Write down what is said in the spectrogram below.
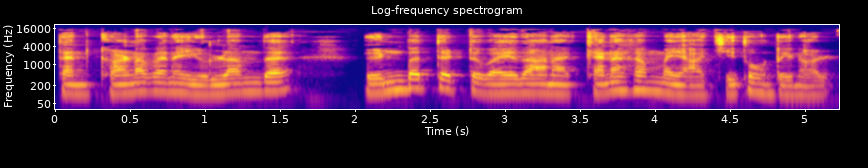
தன் கணவனை இழந்த எண்பத்தெட்டு வயதான கனகம்மை ஆட்சி தோன்றினாள்.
